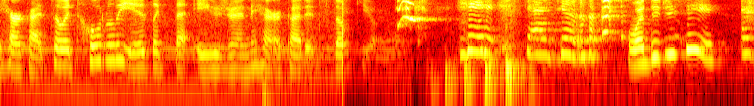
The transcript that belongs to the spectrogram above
haircut. So it totally is like the Asian haircut. It's so cute. What did you see? Every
